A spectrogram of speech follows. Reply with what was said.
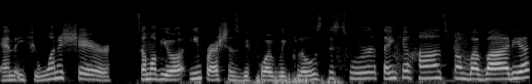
And if you want to share some of your impressions before we close this tour, thank you, Hans from Bavaria.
